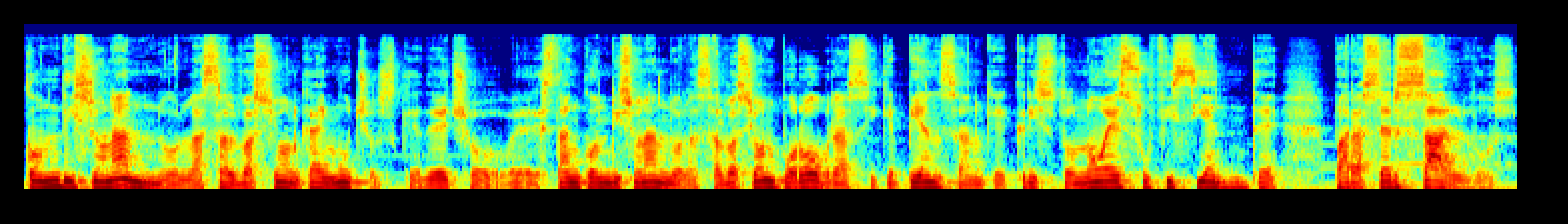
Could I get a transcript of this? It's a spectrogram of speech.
condicionando la salvación, que hay muchos que de hecho eh, están condicionando la salvación por obras y que piensan que Cristo no es suficiente para ser salvos.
